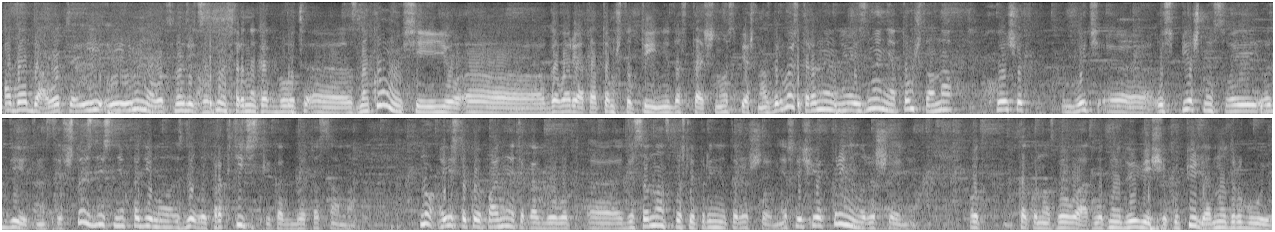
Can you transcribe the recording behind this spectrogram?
А, да, да, вот и, и именно вот смотрите, с одной стороны, как бы вот э, знакомые все ее э, говорят о том, что ты недостаточно успешна, а с другой стороны, у нее есть знание о том, что она хочет быть э, успешной в своей вот деятельности. Что здесь необходимо сделать практически, как бы это самое? Ну, а есть такое понятие, как бы вот э, диссонанс после принятого решения. Если человек принял решение, вот как у нас бывает, вот мы две вещи купили, одну другую,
